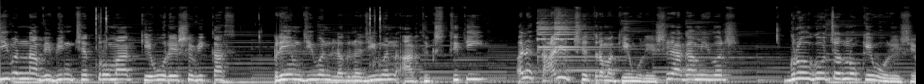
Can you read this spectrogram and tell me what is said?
જીવનના વિભિન્ન ક્ષેત્રોમાં કેવો રહેશે વિકાસ? પ્રેમ જીવન, લગ્ન જીવન, આર્થિક સ્થિતિ અને કાર્યક્ષેત્રમાં કેવું રહેશે આગામી વર્ષ? ગ્રહ ગોચરનો કેવો રહેશે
